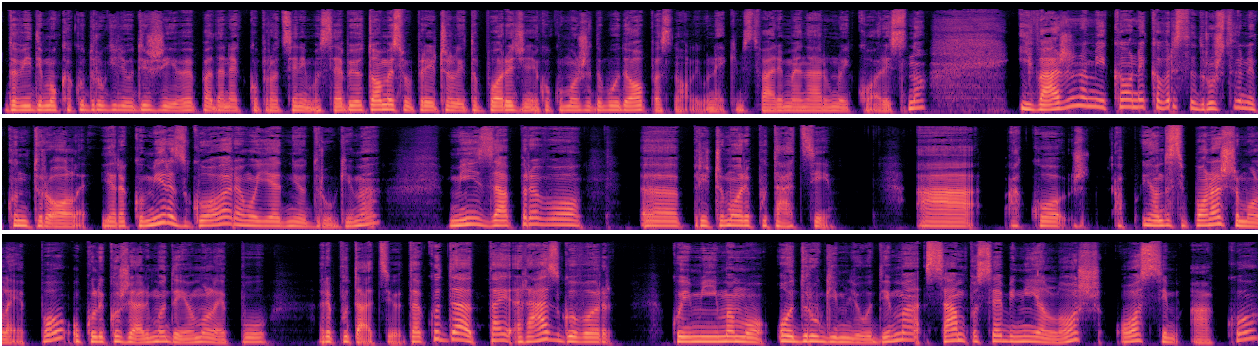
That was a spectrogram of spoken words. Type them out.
da vidimo kako drugi ljudi žive pa da neko procenimo sebi. O tome smo pričali, to poređenje koliko može da bude opasno, ali u nekim stvarima je naravno i korisno. I važno nam je kao neka vrsta društvene kontrole, jer ako mi razgovaramo jedni o drugima, mi zapravo uh, pričamo o reputaciji. A ako, a, i onda se ponašamo lepo ukoliko želimo da imamo lepu reputaciju. Tako da taj razgovor koji mi imamo o drugim ljudima sam po sebi nije loš, osim ako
